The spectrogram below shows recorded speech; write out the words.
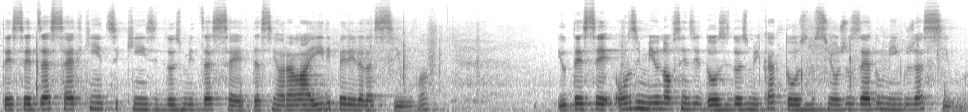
TC 17515 de 2017, da senhora Laíre Pereira da Silva. E o TC 11.912 de 2014, do senhor José Domingos da Silva.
